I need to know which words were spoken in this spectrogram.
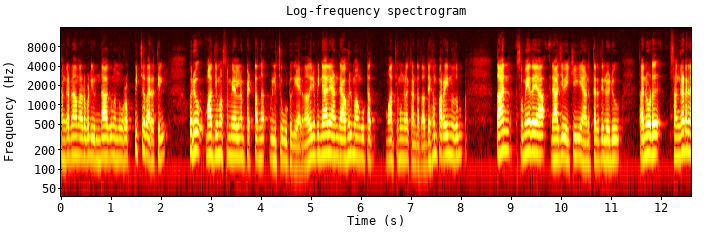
സംഘടനാ നടപടി ഉണ്ടാകുമെന്ന് ഉറപ്പിച്ച തരത്തിൽ ഒരു മാധ്യമ സമ്മേളനം പെട്ടെന്ന് വിളിച്ചു കൂട്ടുകയായിരുന്നു അതിന് പിന്നാലെയാണ് രാഹുൽ മാങ്കൂട്ട മാധ്യമങ്ങളെ കണ്ടത്. അദ്ദേഹം പറയുന്നതും താൻ സ്വമേധയാ രാജിവെക്കുകയാണ്. ഇത്തരത്തിലൊരു തന്നോട് സംഘടന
